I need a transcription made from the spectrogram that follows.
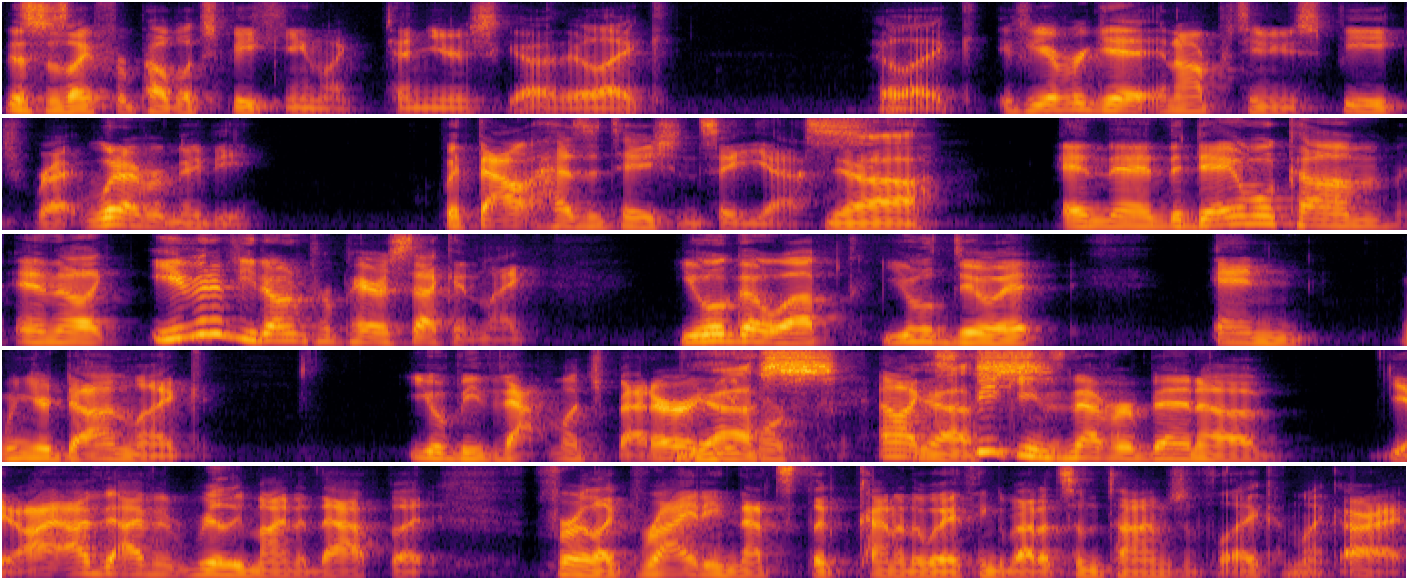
this was like for public speaking like 10 years ago. They're like, they're like, if you ever get an opportunity to speak, right, whatever it may be, without hesitation, say yes. Yeah. And then the day will come and they're like, even if you don't prepare a second, like you will go up, you will do it. And when you're done, like you'll be that much better. And, get more- Yes. and like Yes. speaking's never been a, you know, I, I've- I haven't really minded that, but for like writing, that's the kind of the way I think about it sometimes of like, I'm like, all right,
